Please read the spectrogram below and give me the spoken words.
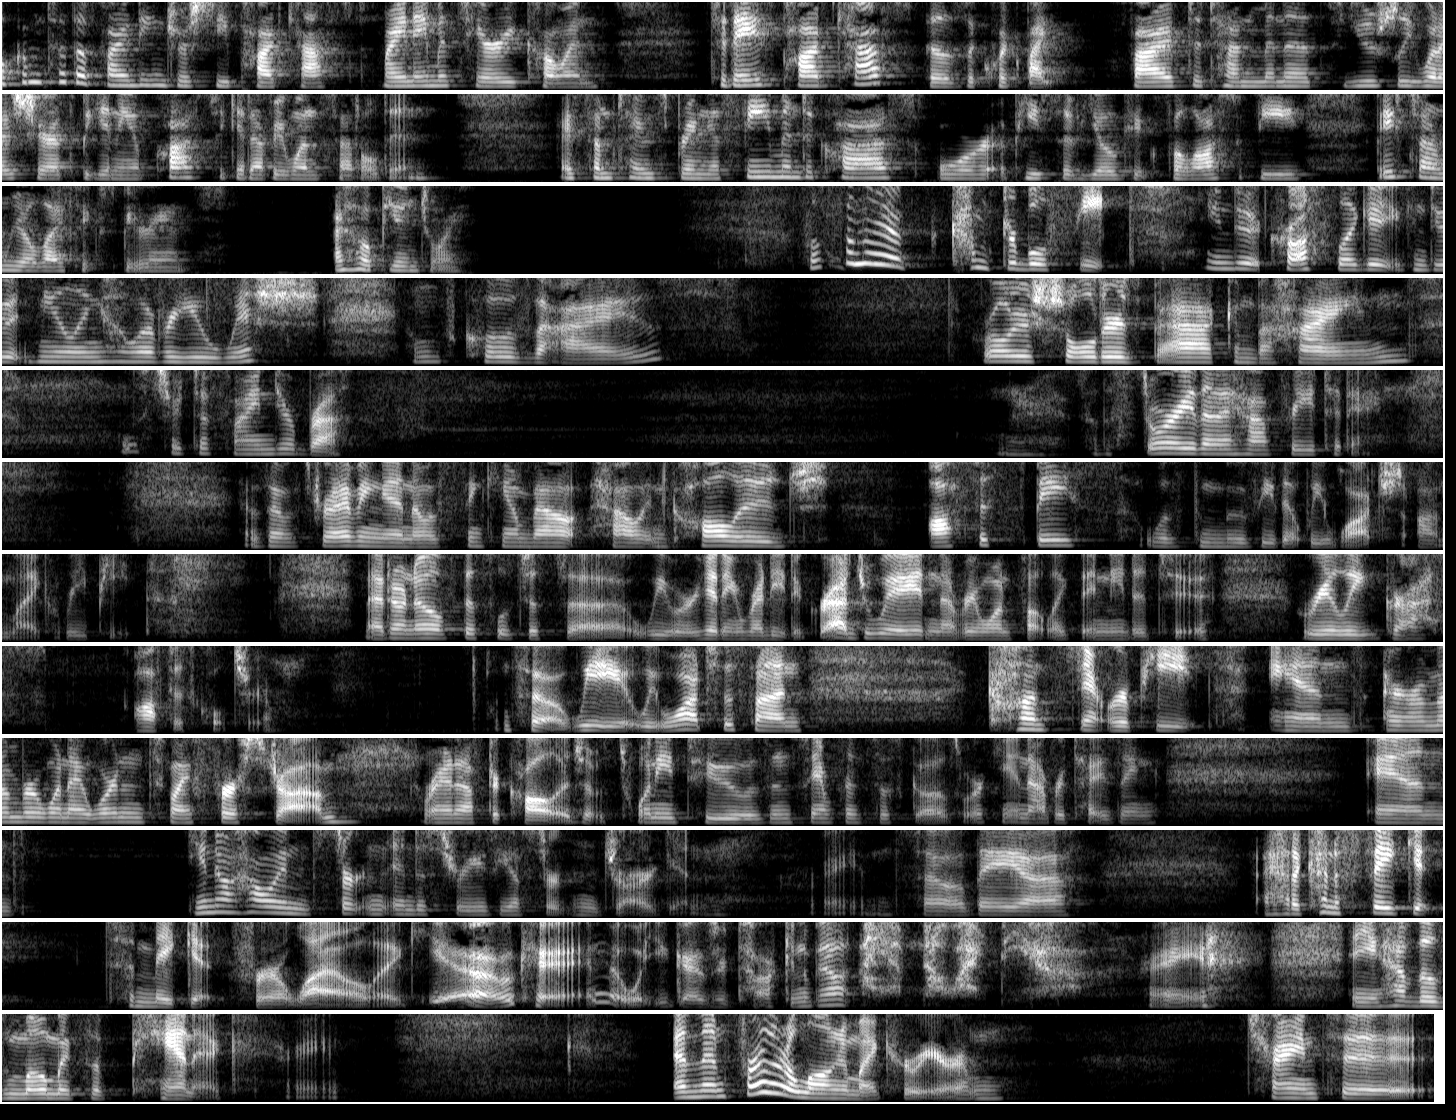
Welcome to the Finding Drishti podcast. My name is Terry Cohen. Today's podcast is a quick bite, five to 10 minutes, usually what I share at the beginning of class to get everyone settled in. I sometimes bring a theme into class or a piece of yogic philosophy based on real life experience. I hope you enjoy. So let's find a comfortable seat. You can do it cross legged, you can do it kneeling, however you wish. And let's close the eyes. Roll your shoulders back and behind. Just start to find your breath. All right, so the story that I have for you today. As I was driving in, I was thinking about how in college, Office Space was the movie that we watched on like repeat. And I don't know if this was just a, we were getting ready to graduate and everyone felt like they needed to really grasp office culture. And so we, we watched this on constant repeat. And I remember when I went into my first job right after college, I was 22, I was in San Francisco, I was working in advertising. And you know how in certain industries you have certain jargon, right? And so they, uh, I had to kind of fake it to make it for a while. Like, yeah, okay, I know what you guys are talking about. I have no idea, right? And you have those moments of panic, right? And then further along in my career, I'm trying to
